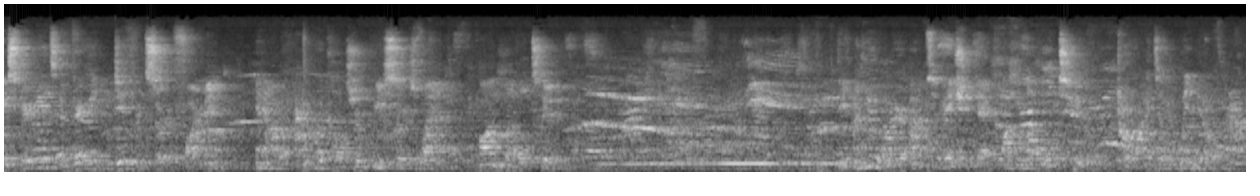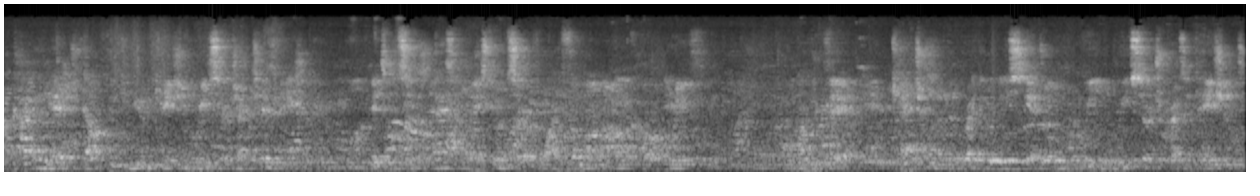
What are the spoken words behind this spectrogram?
Experience a very different sort of farming in our aquaculture research lab on level 2. The underwater observation deck on level 2 provides a window on our cutting-edge dolphin communication research activities. It's also the best place to observe life among our coral reef. While there, catch one of the regularly scheduled marine research presentations.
